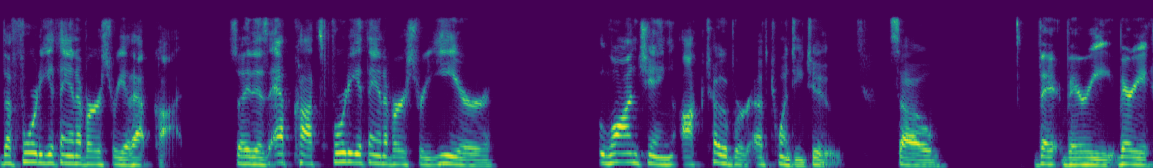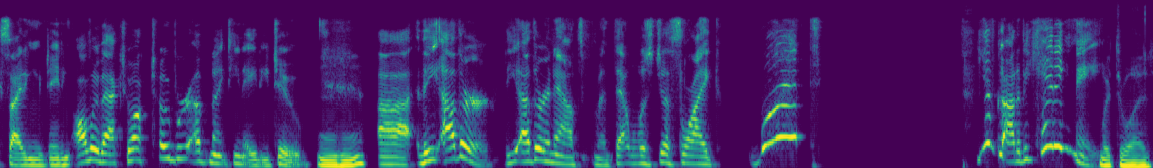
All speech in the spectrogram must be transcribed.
the 40th anniversary of Epcot. So it is Epcot's 40th anniversary year launching October of 22. So very, very, very exciting, dating all the way back to October of 1982. Mhm. Uh, the other, the other announcement that was just like, what? You've got to be kidding me! which one?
